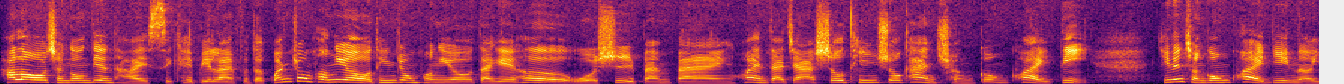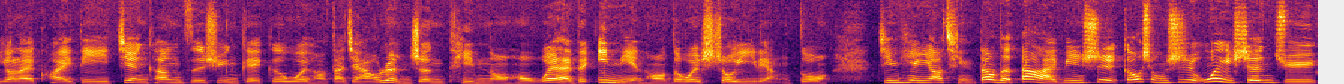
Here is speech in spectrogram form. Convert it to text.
Hello，成功电台 CKB Life 的观众朋友、听众朋友，大家好，我是班班，欢迎大家收听、收看成功快递。今天成功快递呢，要来快递健康资讯给各位哈，大家要认真听哦，未来的一年哈都会受益良多。今天邀请到的大来宾是高雄市卫生局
